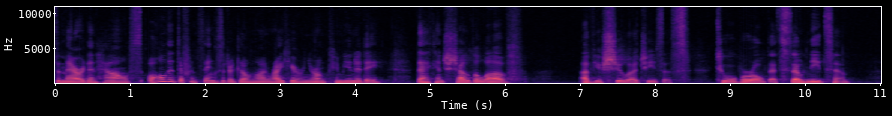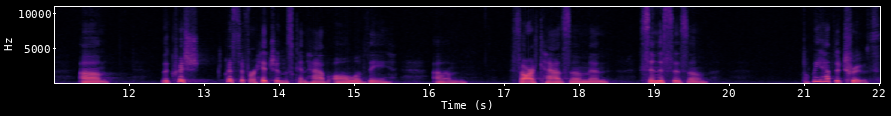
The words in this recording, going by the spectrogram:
Samaritan house, all the different things that are going on right here in your own community that can show the love of Yeshua, Jesus, to a world that so needs him. Um, the Chris, Christopher Hitchens can have all of the um, sarcasm and cynicism, but we have the truth.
